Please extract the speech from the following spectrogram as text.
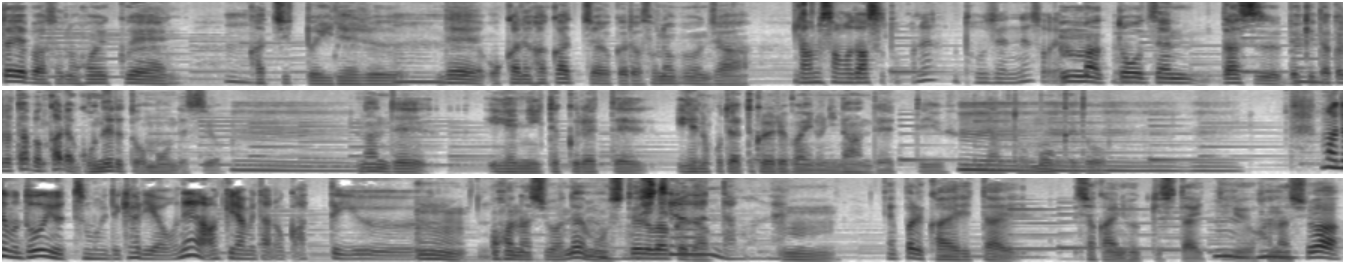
例えばその保育園うん。カチッと入れる、うん。でお金かかっちゃうけどその分じゃ旦那さんが出すとかね。当然ねそれあまあ当然出すべきだけど、多分彼はごねると思うんですよ、うん。なんで家にいてくれて家のことやってくれればいいのになんでっていうふうになると思うけど、んんうんうんまあでもどういうつもりでキャリアをね諦めたのかっていう、うん。お話はねもうしてるわけだ,、してるんだもんね、うん、やっぱり帰りたい社会に復帰したいっていう話は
